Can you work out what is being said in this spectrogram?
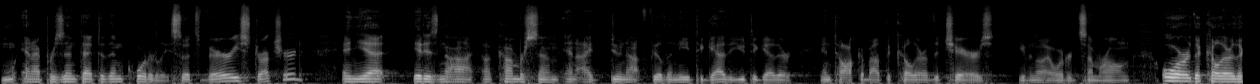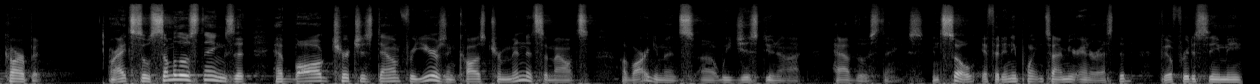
and I present that to them quarterly. So it's very structured, and yet it is not uh, cumbersome, and I do not feel the need to gather you together and talk about the color of the chairs, even though I ordered some wrong, or the color of the carpet. All right, so some of those things that have bogged churches down for years and caused tremendous amounts of arguments, uh, we just do not have those things. And so, if at any point in time you're interested, feel free to see me.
